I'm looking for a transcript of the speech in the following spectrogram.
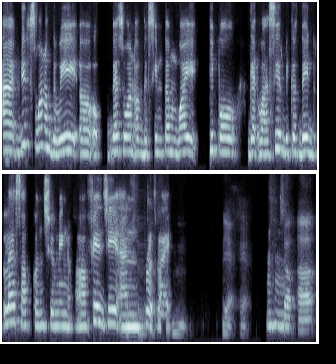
Uh, this is one of the way. Uh, that's one of the symptom why people get wasir because they less of consuming uh, veggie and fruits, right? Mm. Yeah, yeah. Mm-hmm. So, uh,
